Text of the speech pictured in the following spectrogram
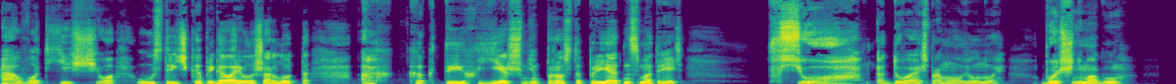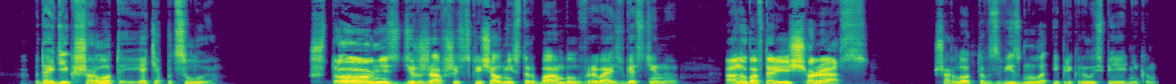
«А вот еще устричка», — приговаривала Шарлотта. «Ах, как ты их ешь, мне просто приятно смотреть». «Все», — отдуваясь, промолвил Ной, — «больше не могу. Подойди к Шарлотте, и я тебя поцелую». «Что?» — не сдержавшись, вскричал мистер Бамбл, врываясь в гостиную. «А ну, повтори еще раз!» Шарлотта взвизгнула и прикрылась передником.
